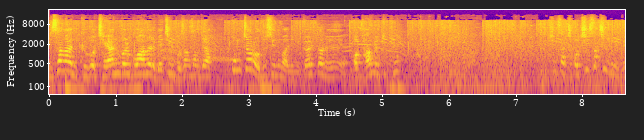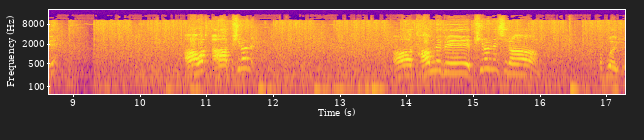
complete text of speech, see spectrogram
이상한 그거 제한 걸고 하면 매칭 보상 상자 공짜로 얻을 수 있는 거 아닙니까? 일단은 어 다음 맵 투표? 747, 어 747도 있네? 아, 확, 아, 피라네. 아, 다음 맵에 피라네시랑, 어, 뭐야, 이거.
